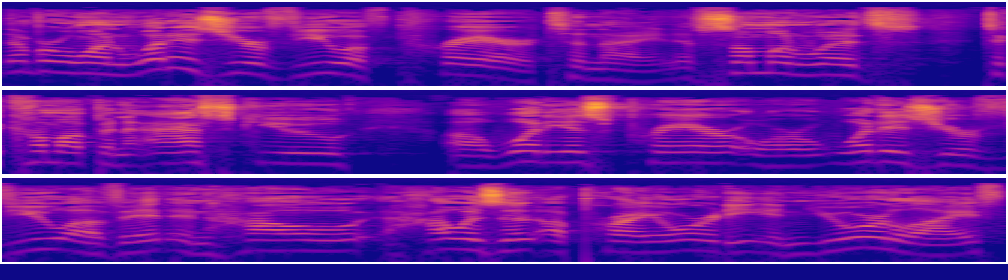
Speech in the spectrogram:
number one, what is your view of prayer tonight? If someone was to come up and ask you uh, what is prayer or what is your view of it and how, how is it a priority in your life,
